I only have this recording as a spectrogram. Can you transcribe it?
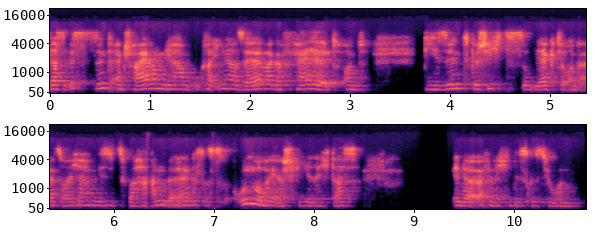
das ist, sind Entscheidungen, die haben Ukrainer selber gefällt. Und die sind Geschichtssubjekte und als solche haben wir sie zu behandeln. Das ist ungeheuer schwierig, das in der öffentlichen Diskussion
